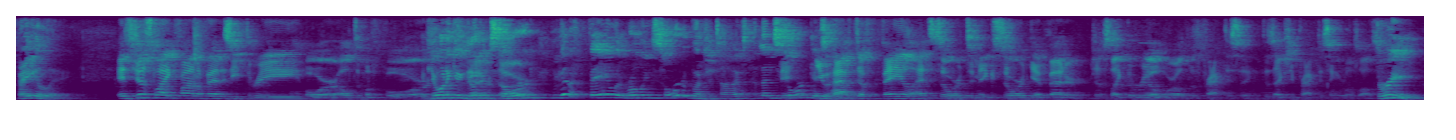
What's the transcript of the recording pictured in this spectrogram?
failing. It's just like Final Fantasy III or Ultima 4. If you want to get good at sword, you gotta fail at rolling sword a bunch of times, and then sword gets you have better. to fail at sword to make sword get better, just like the real world with practicing. There's actually practicing rules also. Three,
